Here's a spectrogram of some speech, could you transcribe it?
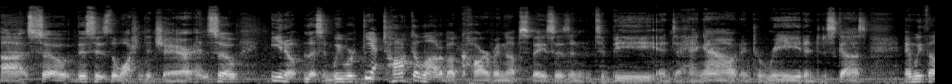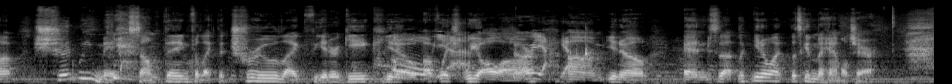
Uh, so this is the Washington chair, and so you know, listen, we were we talked a lot about carving up spaces and to be and to hang out and to read and to discuss, and we thought, should we make something for like the true like theater geek, you know, Oh, of which we all are, Oh, yeah, yeah. Um, you know, and so, like, you know what, let's give him a Hamel chair.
